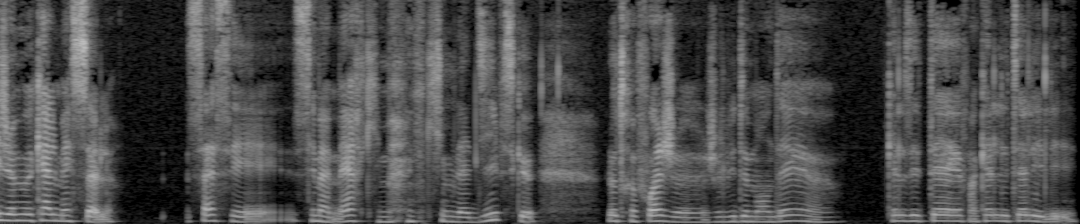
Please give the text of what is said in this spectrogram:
et je me calmais seule. ça, c'est ma mère qui me, qui me l'a dit, puisque l'autre fois, je, je, lui demandais euh, quelles, étaient, enfin, quelles, étaient les, les,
